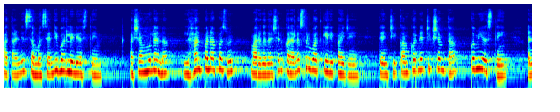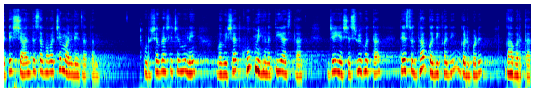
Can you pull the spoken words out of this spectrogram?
हाताळणे समस्यांनी भरलेले असते. अशा मुलांना लहानपणापासून मार्गदर्शन करायला सुरुवात केली पाहिजे. त्यांची काम करण्याची क्षमता कमी असते आणि ते शांत स्वभावाचे मानले जातात. वृषभ राशीची मुले भविष्यात खूप मेहनती असतात. जे यशस्वी होतात ते सुद्धा कधीकधी गडबडीत घाबरतात.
